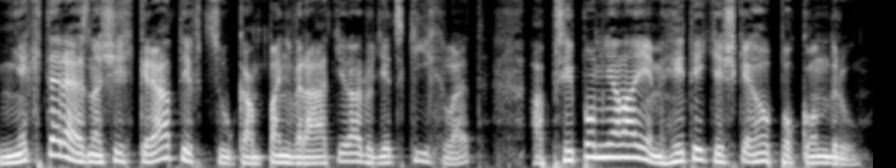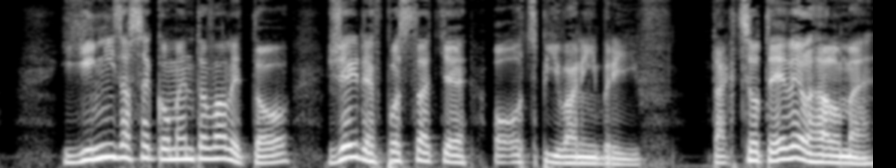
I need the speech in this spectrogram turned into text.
Některé z našich kreativců kampaň vrátila do dětských let a připomněla jim hity těžkého pokondru. Jiní zase komentovali to, že jde v podstatě o odspívaný brief. Tak co ty, Wilhelme?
